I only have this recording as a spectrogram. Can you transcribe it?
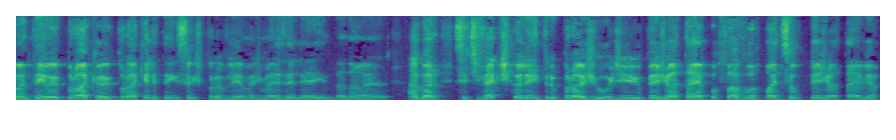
Mantém o IPROC, o IPROC ele tem seus problemas, mas ele ainda não é. Agora, se tiver que escolher entre o ProJude e o PJE, por favor, pode ser o PJE mesmo.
